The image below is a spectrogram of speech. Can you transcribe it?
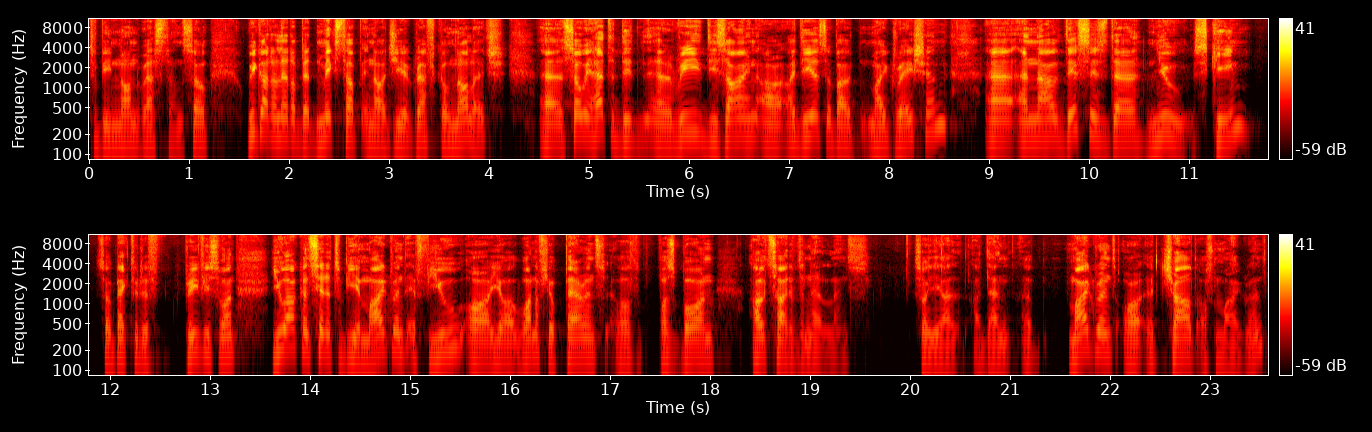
to be non-Western. So we got a little bit mixed up in our geographical knowledge. Uh, so we had to uh, redesign our ideas about migration, uh, and now this is the new scheme. So back to the previous one, you are considered to be a migrant if you or your one of your parents was, was born outside of the Netherlands. So you are then a migrant or a child of migrant.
